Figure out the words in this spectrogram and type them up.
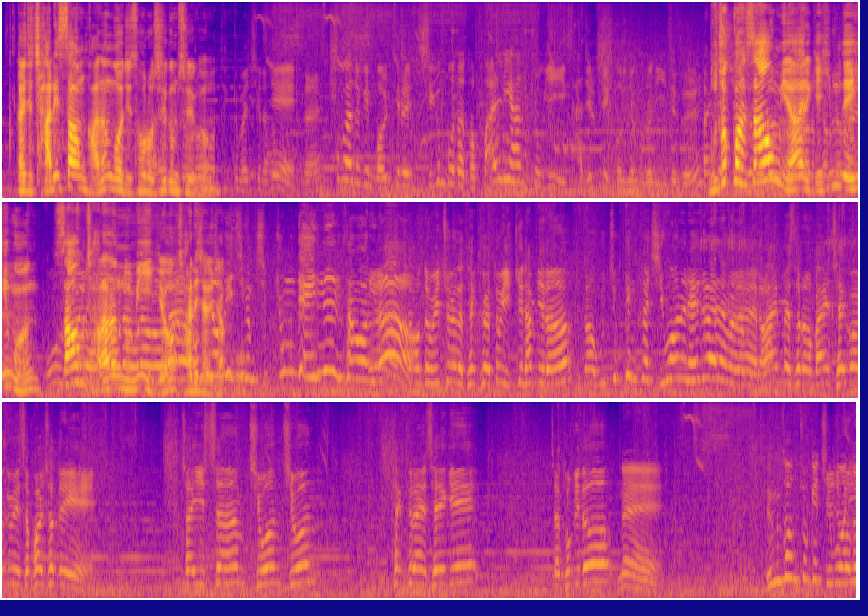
그러니까 이제 자리 싸움 가는 거지 서로 네. 추가적인 멀티를 지금보다 더 빨리 한 쪽이 가질 수 있거든요. 그런 이득을. 무조건 싸움이야 이렇게 힘 대 힘은 싸움 잘하는 놈이 이겨 자리 잘 잡고. 지금 집중돼 있는 네. 상황이라 언더 위쪽에도 탱크가 또 있긴 합니다. 그러니까 우측 탱크가 지원을 해줘야 네, 되는 마인 매서로 마인 제거하기 위해서 벌처들이 자, 이쌈 지원 지원 탱크 라인 3개. 자, 독이 더. 네. 능선 쪽에 지원이?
